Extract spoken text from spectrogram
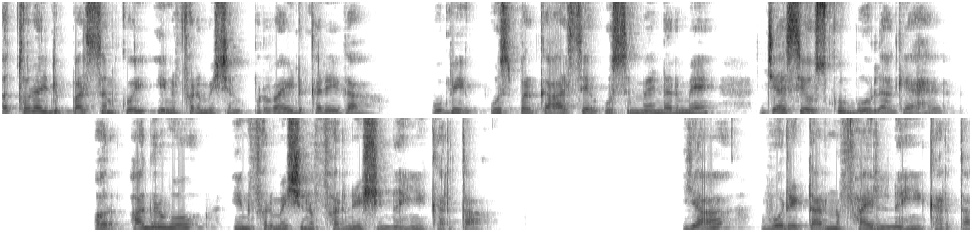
अथोराइज पर्सन कोई इन्फॉर्मेशन प्रोवाइड करेगा, वो भी उस प्रकार से, उस मैनर में जैसे उसको बोला गया है। और अगर वो इन्फॉर्मेशन फर्निश नहीं करता, या वो रिटर्न फ़ाइल नहीं करता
